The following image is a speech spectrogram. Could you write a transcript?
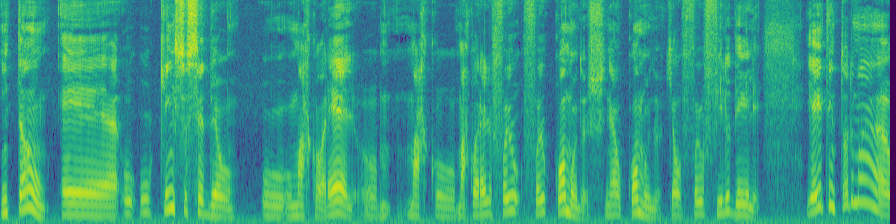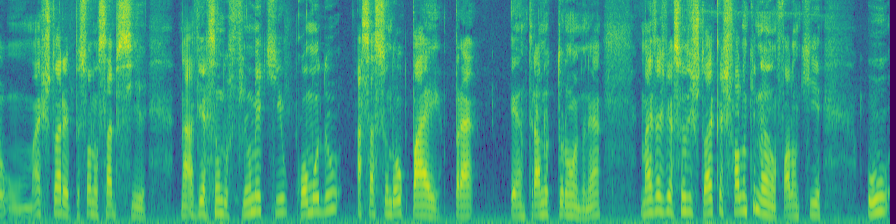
Então, é, o, o, quem sucedeu o, o, Marco Aurélio, o Marco, Marco Aurélio foi o, foi o Cômodos, né, o Cômodo, que é foi o filho dele. E aí tem toda uma, uma história, o pessoal não sabe se na versão do filme é que o Cômodo assassinou o pai para entrar no trono, né? Mas as versões históricas falam que não, falam que o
